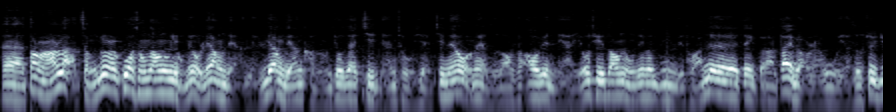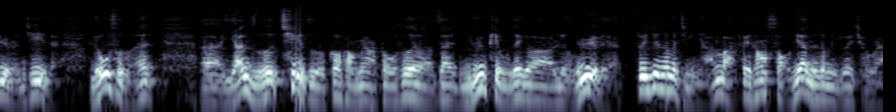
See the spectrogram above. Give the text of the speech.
呃，当然了，整个过程当中有没有亮点呢？亮点可能就在今年出现。今年我们也知道是奥运年，尤其当中这个女团的这个代表人物也是最具人气的刘诗雯，呃，颜值、气质各方面都是在女乒这个领域里最近这么几年吧非常少见的这么一位球员，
